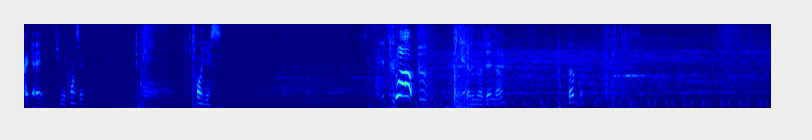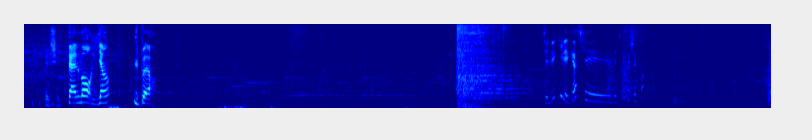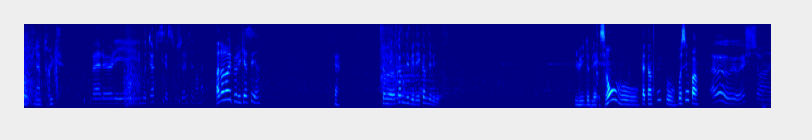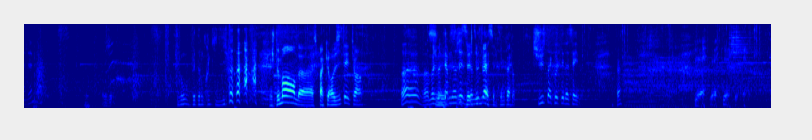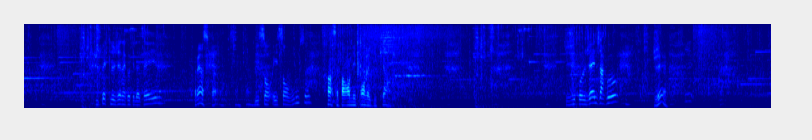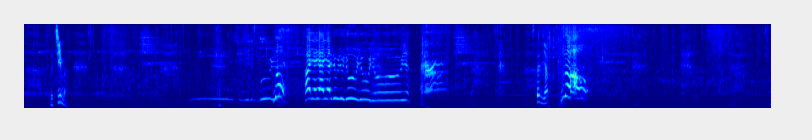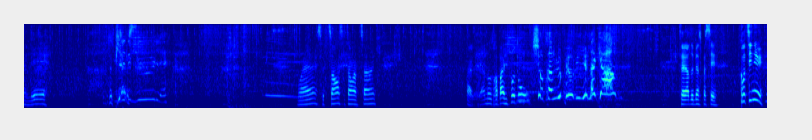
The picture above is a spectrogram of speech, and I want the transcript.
Aïe aïe, je m'ai coincé. Oh yes. Oh Je termine un gène là. Hop. Et j'ai tellement rien eu peur. C'est lui qui les casse les, les trucs à chaque fois? Aucun truc. Bah le- les, les moteurs qui se cassent tout seuls, c'est normal Ah non non, il peut les casser hein. Ok. Comme, euh, comme des BD, comme des BD. L'huile de blé. C'est bon Vous faites un truc Vous bossez ou pas? Ah ouais ouais ouais, je suis sur un gène là. C'est bon, vous faites un truc qui dit. Je demande, euh, c'est pas curiosité, tu vois. Ouais, ouais, ouais, moi je C'est- terminer un gène. C'est le teamplay, c'est le teamplay. Je suis juste à côté de la save. Je pète le gène à côté de la save. Très bien, c'est pas... Il s'en il s'en vont ça? Oh, ça part en éponge avec des cœurs. GG pour le gène, Charcot. J'ai. Le team Oui, je suis une boule Non Aïe aïe aïe aïe you you you you C'est-à-dire Non Allez de pièces. boule Ouais, 700, 725. Allez, un autre appareil photo Je suis en train de louper au milieu de la carte Ça a l'air de bien se passer. Continue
